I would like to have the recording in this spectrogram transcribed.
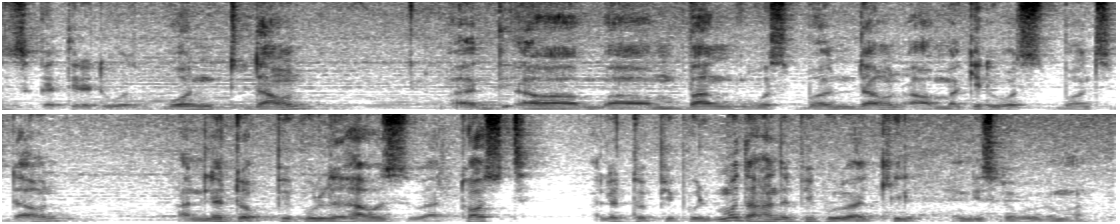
Secretariat was burned down. Uh, the, our, our, bank was burned down. Our market was burnt down. And a lot of people's houses were tossed. A lot of people, more than 100 people were killed in this local government.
